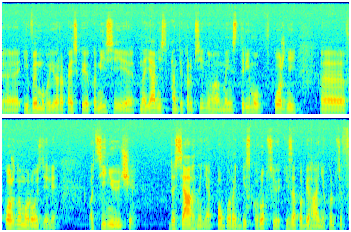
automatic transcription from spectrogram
е, і вимогу Європейської комісії наявність антикорупційного мейнстріму в кожній е, в кожному розділі, оцінюючи досягнення по боротьбі з корупцією і запобіганню корупції в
